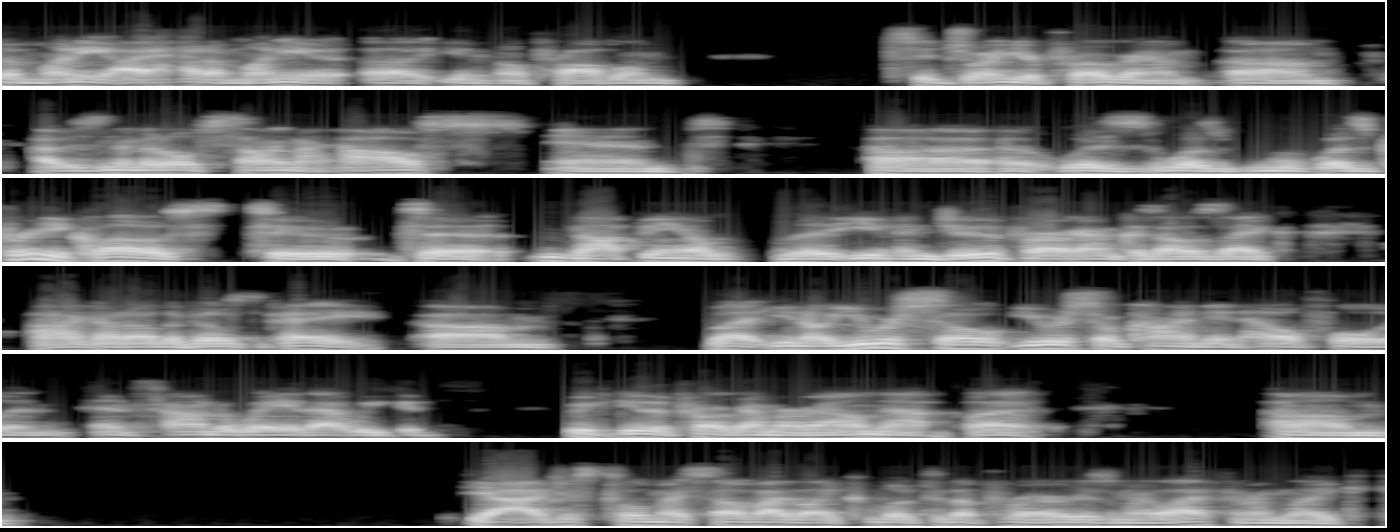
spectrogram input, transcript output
the money I had a money uh, you know problem to join your program. Um, I was in the middle of selling my house and uh, was was was pretty close to to not being able to even do the program because I was like, I got other bills to pay. Um, but you know, you were so you were so kind and helpful and and found a way that we could we could do the program around that. But um, yeah, I just told myself I like looked at the priorities of my life and I'm like,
